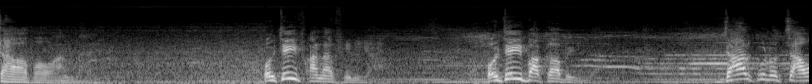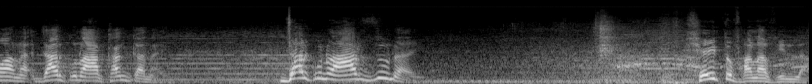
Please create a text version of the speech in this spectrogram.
চাওয়া পাওয়া নাই। ওইটাই ফানা ফিল্লা ওইটাই বাঁকা বিল্লা। যার কোনো চাওয়া নাই, যার কোনো আকাঙ্ক্ষা নাই, যার কোনো আরজু নাই, সেই তো ফানা ফিল্লা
